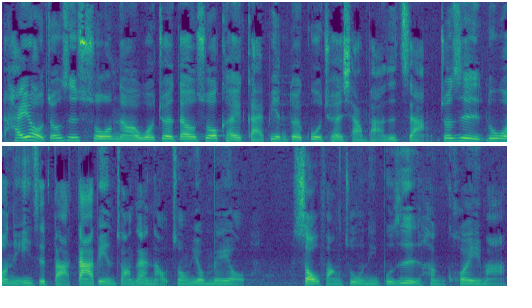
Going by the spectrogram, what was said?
还有就是说呢，我觉得说可以改变对过去的想法是这样，就是如果你一直把大便装在脑中又没有收房租，你不是很亏吗？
